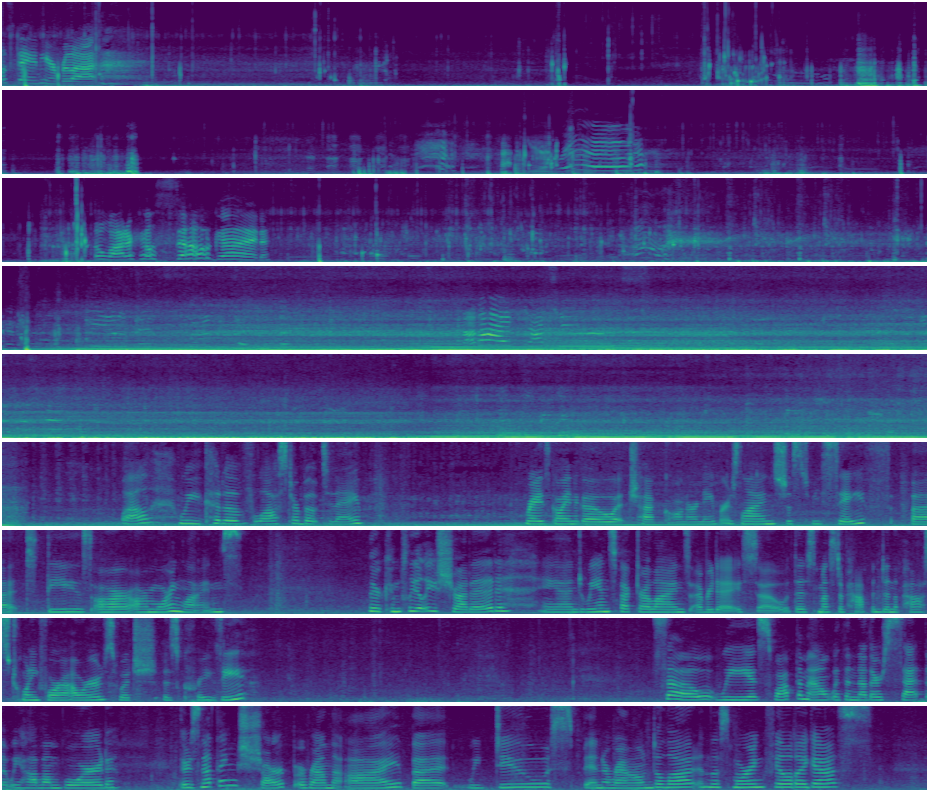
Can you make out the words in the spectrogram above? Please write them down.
I'll stay in here for that. water feels so good. Well, we could have lost our boat today. Ray's going to go check on our neighbor's lines just to be safe, but these are our mooring lines. They're completely shredded and we inspect our lines every day, so this must have happened in the past 24 hours, which is crazy. So we swapped them out with another set that we have on board. There's nothing sharp around the eye, but we do spin around a lot in this mooring field, I guess.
